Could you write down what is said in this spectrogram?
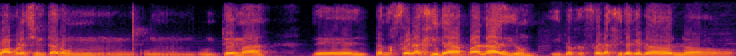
va a presentar un, un, un tema de lo que fue la gira Palladium y lo que fue la gira que lo, lo,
